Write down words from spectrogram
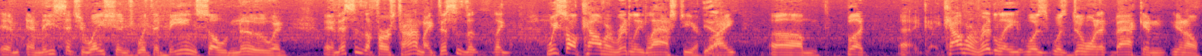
in, in, these situations, with it being so new, and and this is the first time, like this is the like we saw Calvin Ridley last year, yeah. right? Um, but uh, Calvin Ridley was was doing it back in you know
